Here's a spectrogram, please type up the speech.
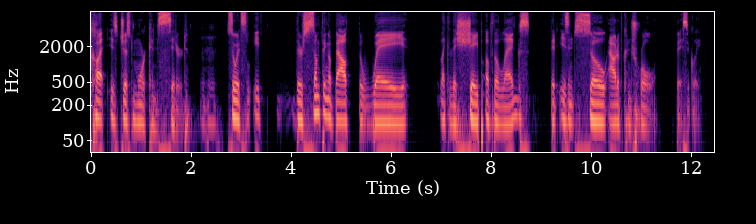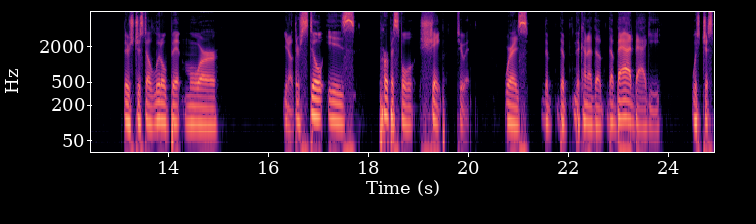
cut is just more considered. hmm So it's it there's something about the way like the shape of the legs that isn't so out of control basically. There's just a little bit more you know, there still is purposeful shape to it. Whereas the the the kind of the the bad baggy was just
